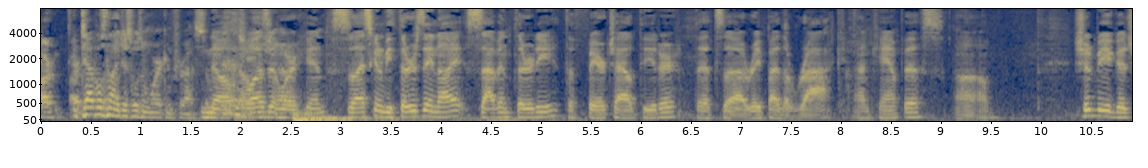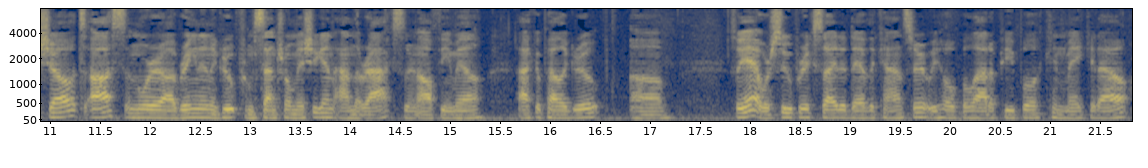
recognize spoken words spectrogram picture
our, The Devil's Night just wasn't working for us. so no, it wasn't up. working. So that's going to be Thursday night, 7:30, the Fairchild Theater. That's uh, right by the Rock on campus. Um, should be a good show. It's us, and we're uh, bringing in a group from Central Michigan on the Rocks. They're an all-female a cappella group. Um, so yeah, we're super excited to have the concert. We hope a lot of people can make it out.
